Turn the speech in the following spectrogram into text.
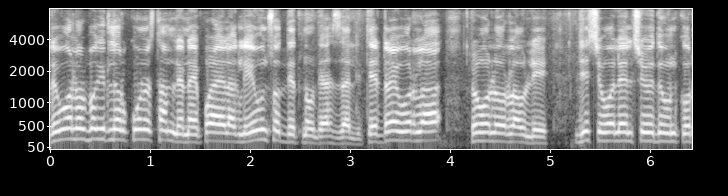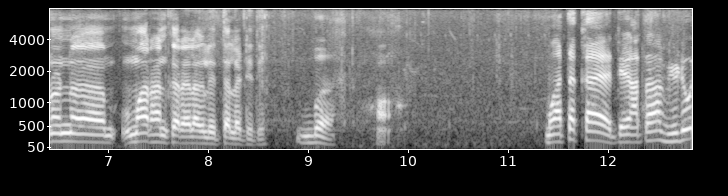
रिव्हॉल्वर बघितल्यावर कोणच थांबले नाही पळायला लागले येऊन सुद्धा देत नव्हते असं झाली. ते ड्रायव्हरला रिव्हॉल्वर लावले जे शिवाल्याला शिव देऊन करून मारहाण करायला लागले त्याला तिथे बर. हा. मग आता काय ते आता व्हिडिओ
